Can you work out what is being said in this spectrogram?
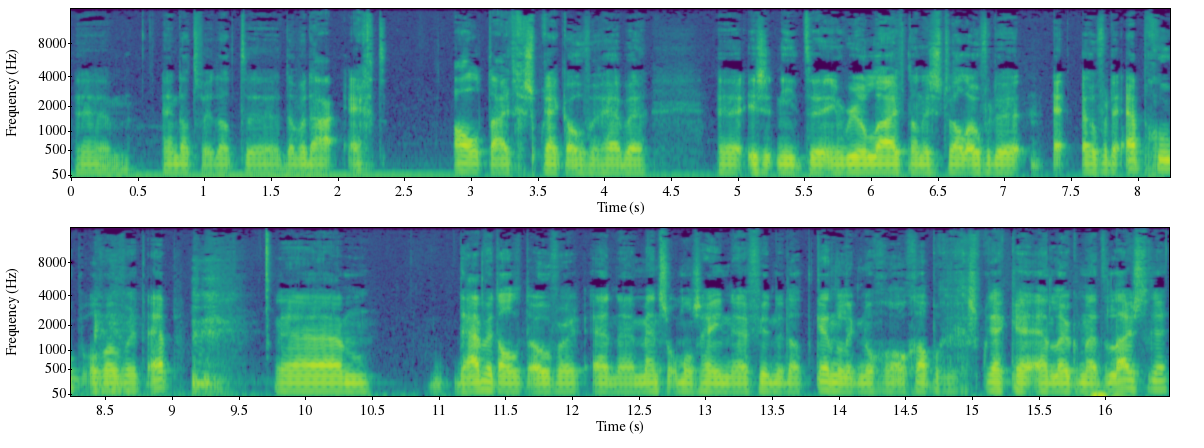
Ehm, en dat we, dat, eh, dat we daar echt altijd gesprekken over hebben. Eh, is het niet in real life, dan is het wel over de, over de appgroep of over het app. Ehm, daar hebben we het altijd over. En mensen om ons heen vinden dat kennelijk nogal grappige gesprekken en leuk om naar te luisteren.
